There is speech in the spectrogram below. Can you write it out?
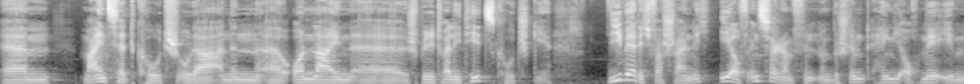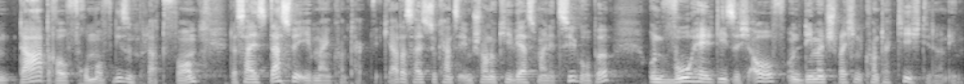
ähm, Mindset-Coach oder an einen äh, Online-Spiritualitätscoach äh, gehe die werde ich wahrscheinlich eher auf Instagram finden und bestimmt hängen die auch mehr eben da drauf rum, auf diesen Plattformen. Das heißt, das wäre eben mein Kontaktweg. Ja, das heißt, du kannst eben schauen, okay, wer ist meine Zielgruppe und wo hält die sich auf und dementsprechend kontaktiere ich die dann eben.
